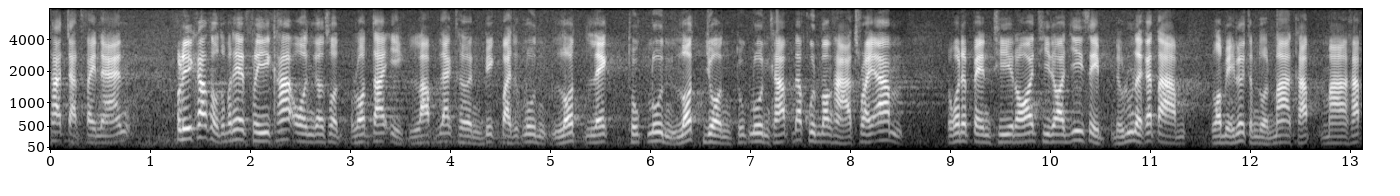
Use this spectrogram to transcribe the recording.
ค่าจัดไฟแนนซ์ฟรีค่าส่งทั่วประเทศ ฟรีค่าโอนเงินสดลดได้อีก รับแลกเทิร์นบิ๊กไบทุกรุ่นรถเล็กทุกรุ่นรถยนต์ทุกรุ่นครับถ้าคุณมองหาทริอัมไม่ว่าจะเป็น T100 T120 หรือรุ่นไหนก็ตาม เรามีเลือกจำนวนมากครับ มาครับ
